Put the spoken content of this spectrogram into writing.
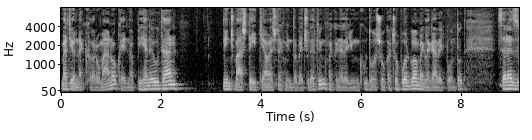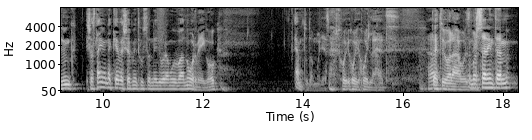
mert jönnek a románok egy nap pihenő után, nincs más tétje a meccsnek, mint a becsületünk, meg hogy ne legyünk utolsók a csoportban, meg legalább egy pontot szerezzünk, és aztán jönnek kevesebb, mint 24 óra múlva a norvégok. Nem tudom, hogy ez most hogy, hogy, hogy lehet hát, tető alá hozni. Most szerintem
